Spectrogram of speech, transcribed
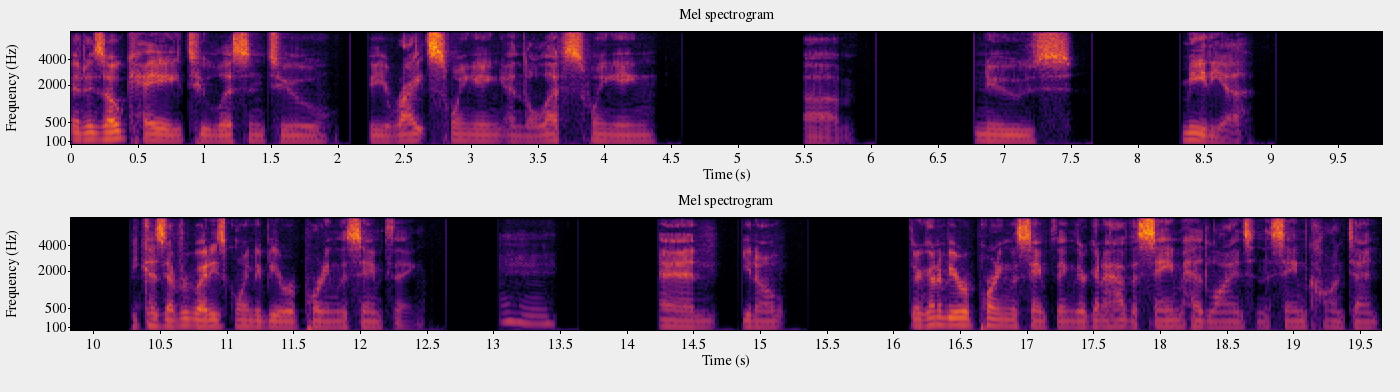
it is okay to listen to the right swinging and the left swinging um, news media because everybody's going to be reporting the same thing. Mm-hmm. and you know they're going to be reporting the same thing. They're going to have the same headlines and the same content.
